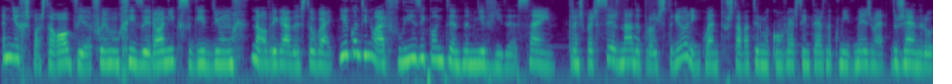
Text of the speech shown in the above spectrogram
A minha resposta óbvia foi um riso irónico seguido de um não, obrigada, estou bem. E a continuar feliz e contente na minha vida, sem transparecer nada para o exterior enquanto estava a ter uma conversa interna comigo mesma do género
